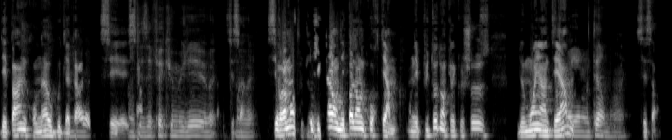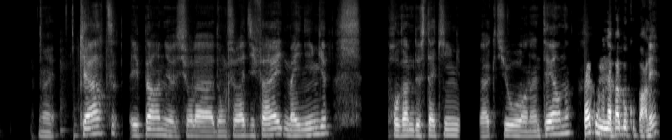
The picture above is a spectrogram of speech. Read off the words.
d'épargne qu'on a au bout de la période. C'est des effets cumulés. Ouais. C'est ça. Ouais, ouais. C'est vraiment cette logique-là. On n'est pas dans le court terme. On est plutôt dans quelque chose de moyen terme. Moyen terme, ouais. C'est ça. Ouais. Carte, épargne sur la, donc sur la DeFi, mining, programme de stacking Actio en interne. C'est vrai qu'on n'en a pas beaucoup parlé.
